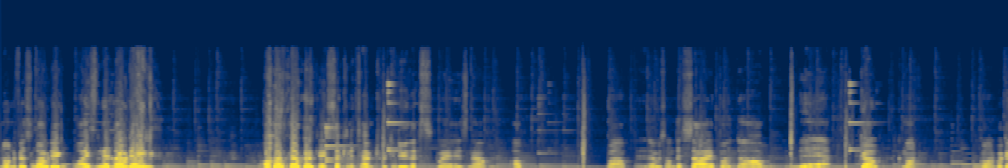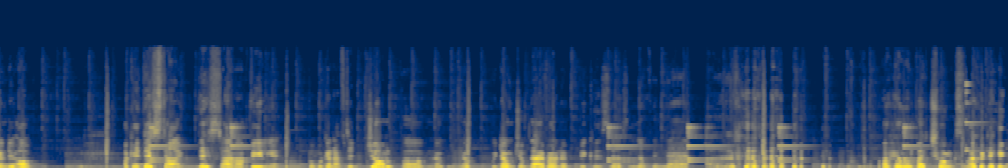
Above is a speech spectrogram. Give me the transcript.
None of it's loading. Why isn't it loading? Oh no. Okay, second attempt. We can do this. Where it is now. Oh. Wow. No, it's on this side, but um there. Go. Come on. Come on, we're gonna do oh Okay, this time. This time I'm feeling it. But we're gonna have to jump. Oh, nope, nope. We don't jump there, Ronan, because there's nothing there. I want my chunks loading.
